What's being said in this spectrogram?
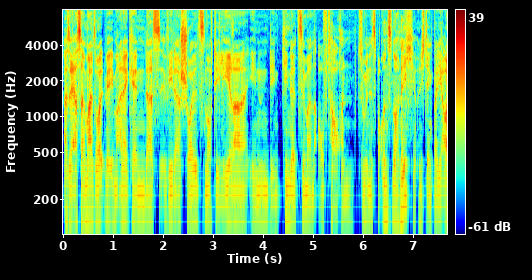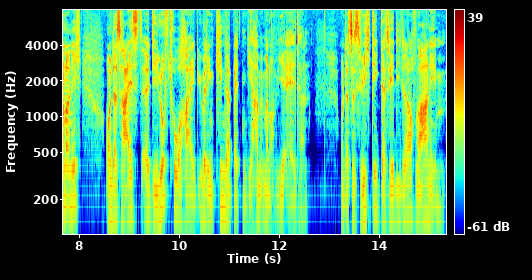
Also erst einmal sollten wir eben anerkennen, dass weder Scholz noch die Lehrer in den Kinderzimmern auftauchen. Zumindest bei uns noch nicht und ich denke bei dir auch noch nicht. Und das heißt, äh, die Lufthoheit über den Kinderbetten, die haben immer noch wir Eltern. Und das ist wichtig, dass wir die dann auch wahrnehmen.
